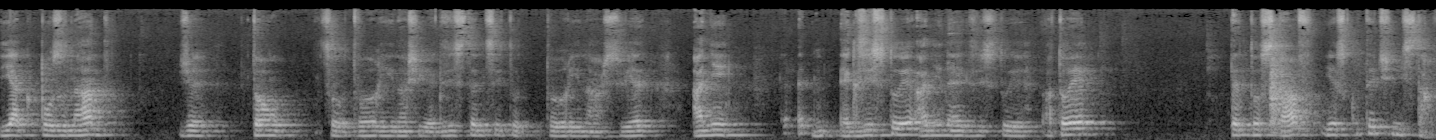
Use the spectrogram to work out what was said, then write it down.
jak poznat, že to, co tvoří naši existenci, to tvoří náš svět, ani existuje, ani neexistuje. A to je, tento stav je skutečný stav.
